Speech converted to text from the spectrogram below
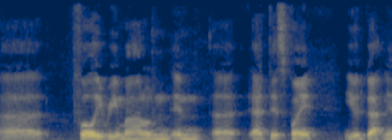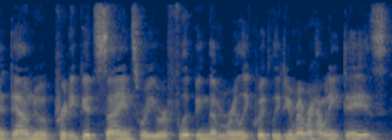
uh, fully remodeled, and, and uh, at this point you had gotten it down to a pretty good science where you were flipping them really quickly. Do you remember how many days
